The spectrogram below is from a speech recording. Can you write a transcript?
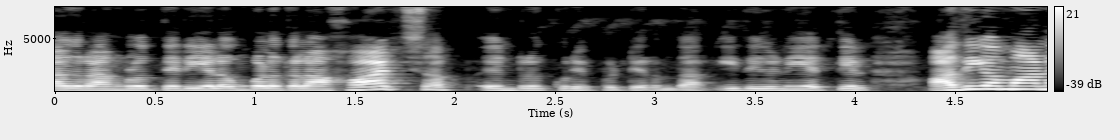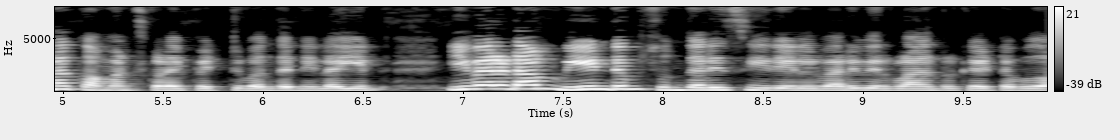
ஆகுறாங்களோ தெரியல. உங்களுக்கெல்லாம் ஹாட்ஸ்அப் என்று குறிப்பிட்டிருந்தார். இது இணையத்தில் அதிகமான கமெண்ட்ஸ்களை பெற்று வந்த நிலையில் இவரிடம் மீண்டும் சுந்தரி சீரியலில் வருவீர்களா என்று கேட்டபோது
